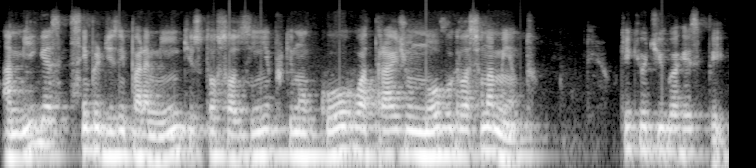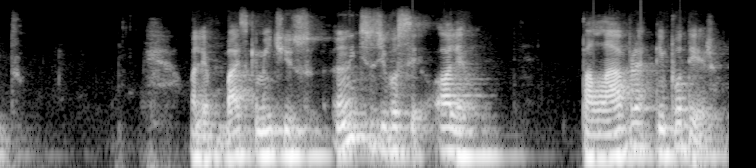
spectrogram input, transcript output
Amigas sempre dizem para mim que estou sozinha porque não corro atrás de um novo relacionamento. O que, que eu digo a respeito? Olha, basicamente isso. Antes de você. Olha, palavra tem poder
